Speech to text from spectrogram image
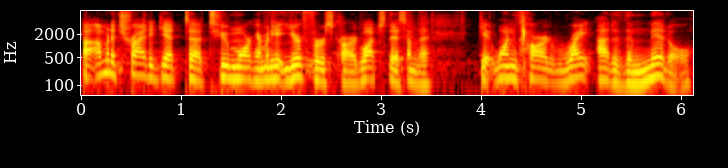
Uh, I'm going to try to get uh, two more here. I'm going to get your first card. Watch this. I'm going to get one card right out of the middle,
